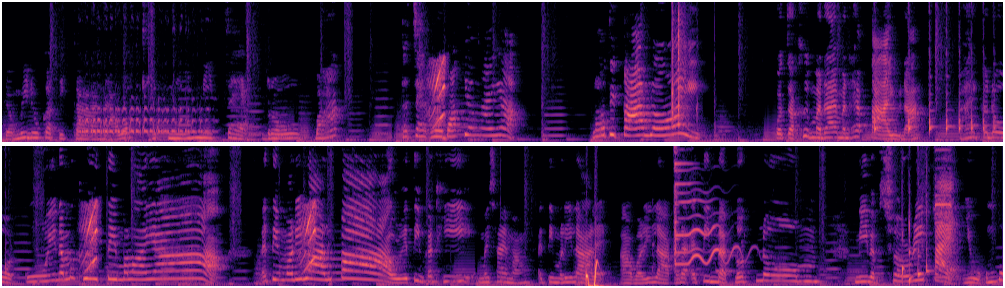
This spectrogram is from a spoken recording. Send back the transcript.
เดี๋ยวไม่รู้กติกานะว่าคลิปนี้มีแจกโรบัคแต่แจกโรบัคยังไงอะรอติดตามเลยกว่าจะขึ้นมาได้มันแทบตายอยู่นะไปกระโดด อุ้ยนั่นมันคือไอติมอะไรอะไอติมวานิลาหรือเปล่า หรือไอติมกะทิ ไม่ใช่มั้ง ไอติมวานิลาแหละ อ่าวานิลาก็ได้ ไอติมแบบรสนม มีแบบเชอร์รี่แปะอยู่ข้างบ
